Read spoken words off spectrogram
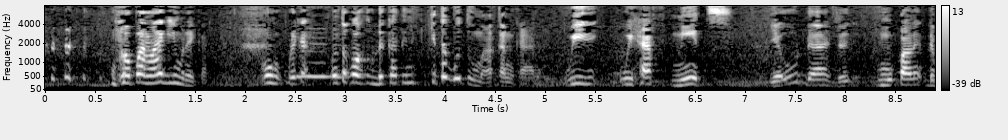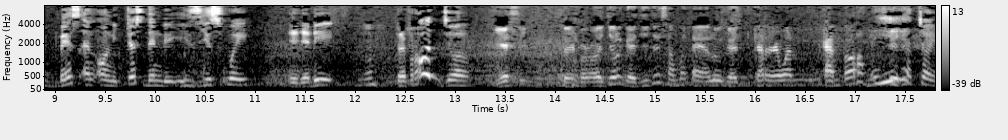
Mau apaan lagi mereka? Oh mereka untuk waktu dekat ini kita butuh makan kan? We we have needs. Ya udah the, paling the best and only choice dan the easiest way. Ya jadi driver ojol. Iya sih. Driver ojol gajinya sama kayak lu gaji karyawan kantor. iya coy.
